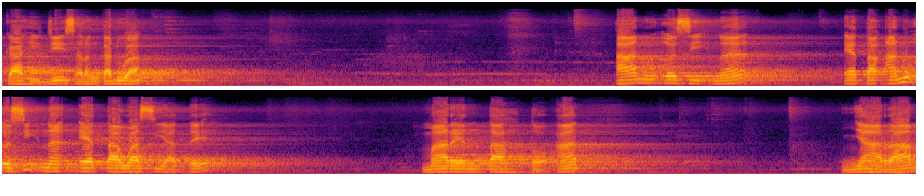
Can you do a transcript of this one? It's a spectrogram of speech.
kahiji sareng kadua anu esina eta anu esina eta wasiate marentah toat nyaram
